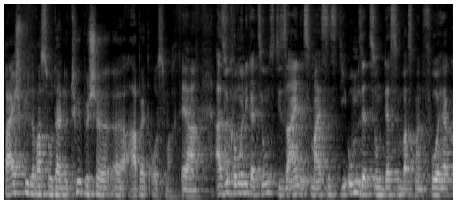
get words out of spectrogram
Beispiele, was so deine typische äh, Arbeit ausmacht. Ja, also Kommunikationsdesign ist meistens die Umsetzung dessen, was man vorher,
